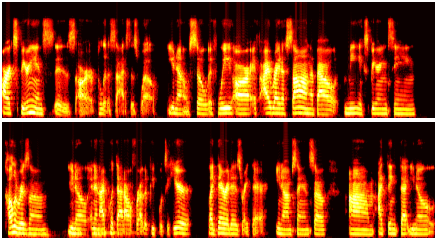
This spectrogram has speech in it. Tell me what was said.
our experiences are politicized as well, you know. So if we are, if I write a song about me experiencing colorism, you know, and then I put that out for other people to hear, like there it is right there you know what i'm saying? So um, i think that you know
